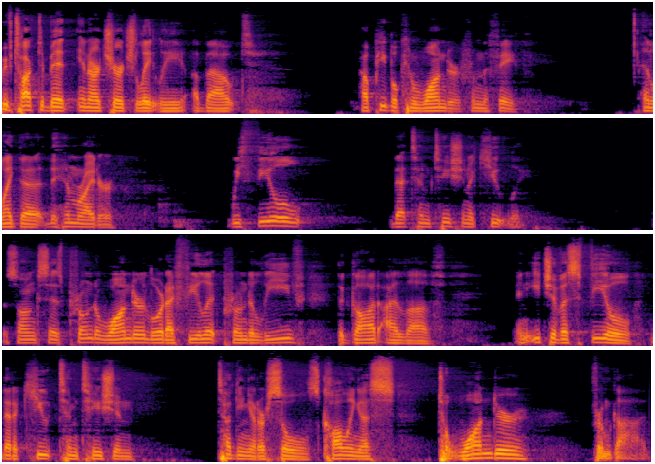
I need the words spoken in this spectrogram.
We've talked a bit in our church lately about how people can wander from the faith. And like the, the hymn writer, we feel that temptation acutely. The song says, Prone to wander, Lord, I feel it, prone to leave the God I love. And each of us feel that acute temptation tugging at our souls, calling us to wander from God.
